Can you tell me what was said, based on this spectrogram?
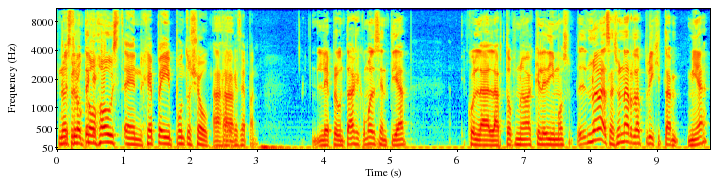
Nuestro co-host en gpi.show, para que sepan. Le preguntaba que cómo se sentía con la laptop nueva que le dimos. Nueva, o sea, es una laptop viejita mía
